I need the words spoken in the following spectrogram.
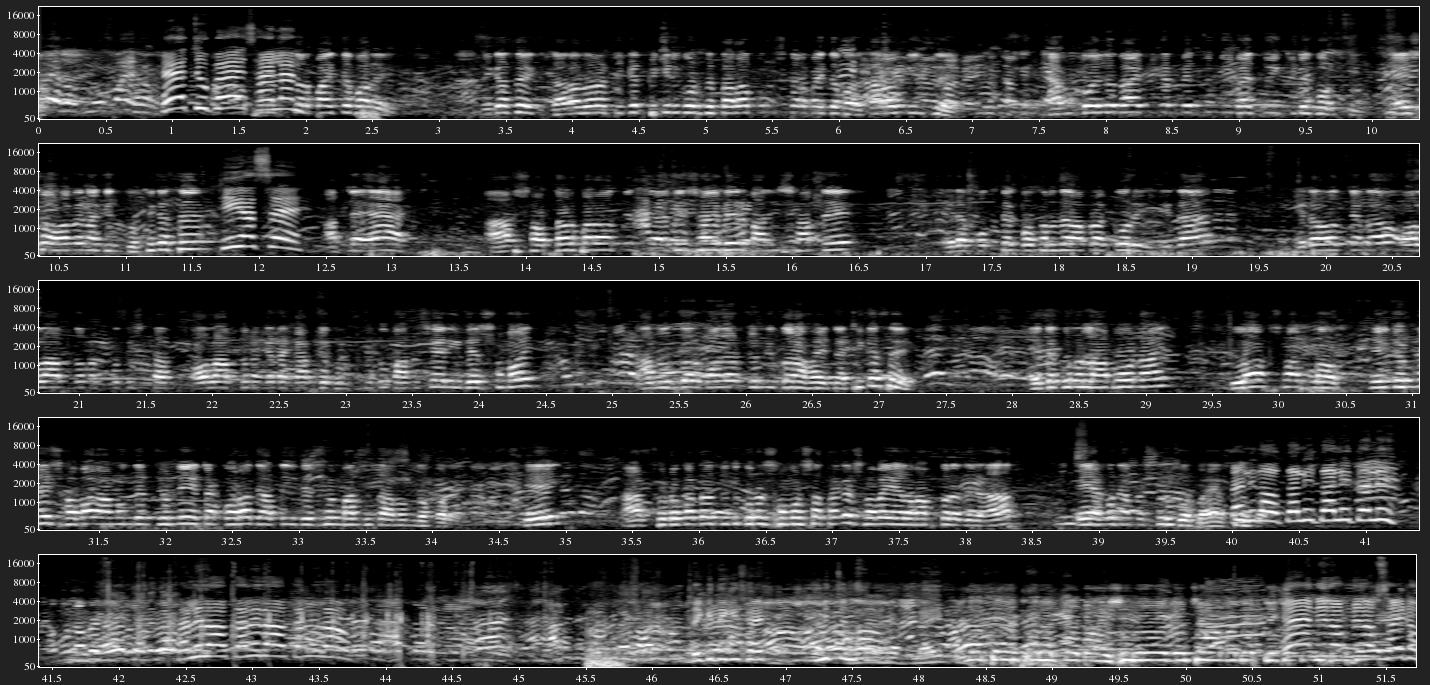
পাইতে পারে। ঠিক আছে? যারা যারা টিকিট বিক্রি করছে তারাও পুরস্কার পাইতে পারে তারাও কিনছে। এমন কইলে ভাই টিকিট বেচছো কি? ভাই তুই কিনে করছিস? এইসব হবে না কিন্তু ঠিক আছে? ঠিক আছে। আচ্ছা এক। আর সর্দার পাড়া হচ্ছে চেয়ারম্যান সাহেবের বাড়ির সাথে এটা প্রত্যেক বছর যে আমরা করি এটা এটা হচ্ছে একটা অলাভজনক প্রতিষ্ঠান অলাভজনক একটা কার্যক্রম শুধু মানুষের ঈদের সময় আনন্দ মজার জন্য করা হয় এটা, ঠিক আছে? এটা কোনো লাভও নাই, লস সব লস। এই জন্য সবার আনন্দের জন্য এটা করা যাতে ঈদের সময় মানুষ আনন্দ করে। এই, আর ছোটখাটো যদি কোনো সমস্যা থাকে, সবাই এলাম করে দেবে। আর এখন আমরা শুরু করব হ্যাঁ তালি দাও তালি তালি তালি। তালি দাও তালি দাও তালি দাও। দেখি দেখি সাইড হয়ে গেছে আমাদের টিকিট হ্যাঁ নীরব নীরব সাইড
